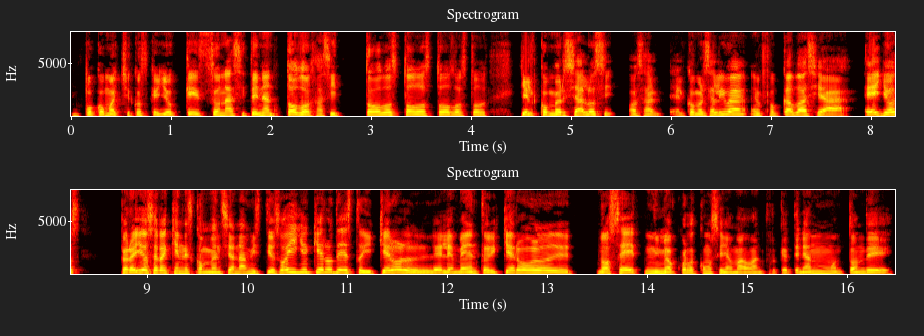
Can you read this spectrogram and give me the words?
un poco más chicos que yo que son así, tenían todos, así, todos, todos, todos, todos. Y el comercial, o sea, el comercial iba enfocado hacia ellos, pero ellos eran quienes convencían a mis tíos, oye, yo quiero de esto y quiero el elemento y quiero, eh, no sé, ni me acuerdo cómo se llamaban, porque tenían un montón de,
